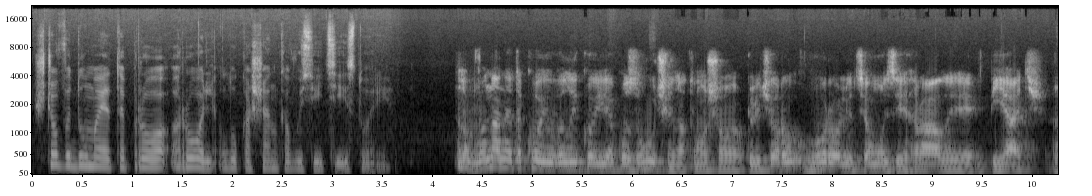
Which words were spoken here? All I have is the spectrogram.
Що ви думаєте про роль Лукашенка в усій цій історії? Ну, вона не такою великою, як озвучена, тому що ключову роль у цьому зіграли п'ять е,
